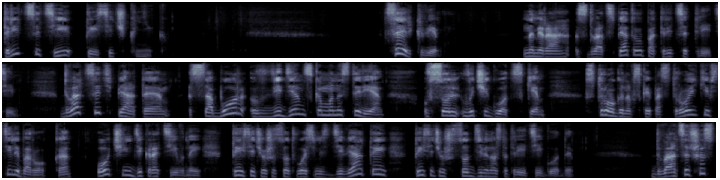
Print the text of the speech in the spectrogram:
30 тысяч книг. Церкви. Номера с 25 по 33. 25. Собор в Веденском монастыре в Сольвычегодске, строгановской постройки в стиле барокко, очень декоративный, 1689-1693 годы. 26.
